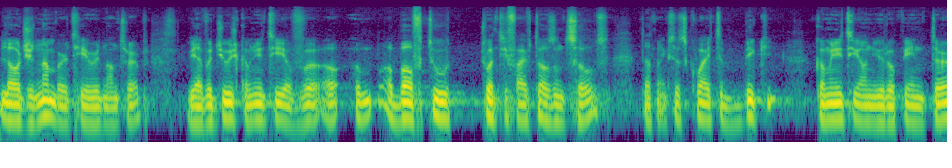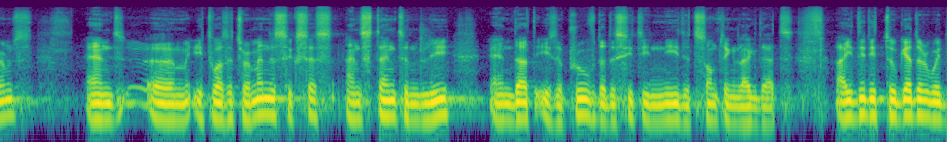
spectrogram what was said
large numbered here in Antwerp. We have a Jewish community of uh, um, above two, 25,000 souls. That makes us quite a big community on European terms. And um, it was a tremendous success instantly, and that is a proof that the city needed something like that. I did it together with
